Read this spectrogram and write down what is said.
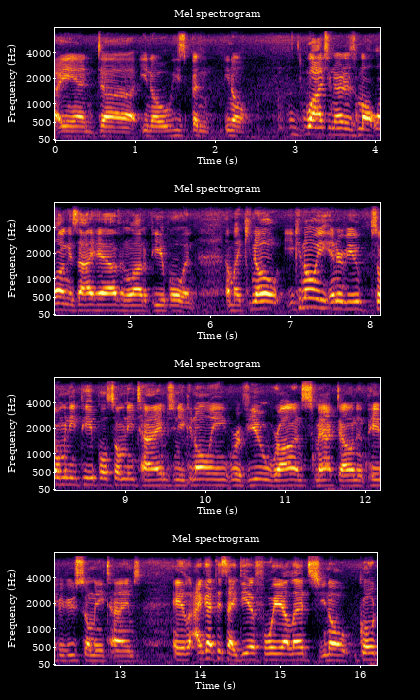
and uh, you know he's been, you know, watching it as long as I have, and a lot of people. And I'm like, you know, you can only interview so many people so many times, and you can only review Raw and SmackDown and pay per view so many times. Hey, I got this idea for you. Let's, you know, go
